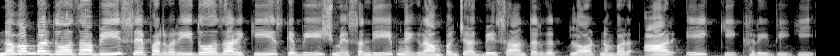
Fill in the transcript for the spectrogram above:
नवंबर 2020 से फरवरी 2021 के बीच में संदीप ने ग्राम पंचायत बेसा अंतर्गत प्लॉट नंबर आर एक की खरीदी की।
